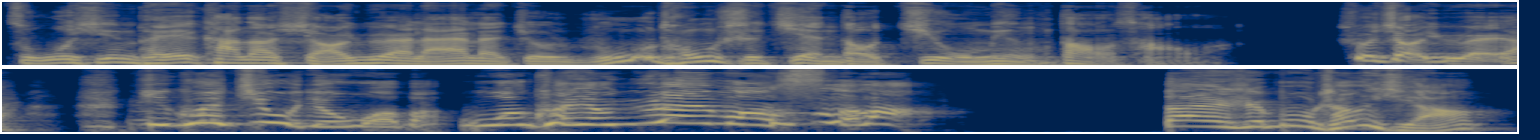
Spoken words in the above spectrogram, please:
祖新培看到小月来了，就如同是见到救命稻草啊！说小月呀，你快救救我吧，我快要冤枉死了。但是不成想，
